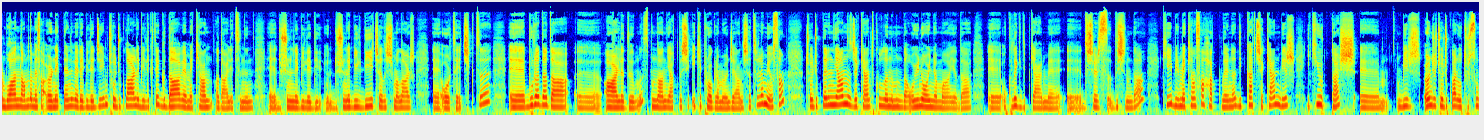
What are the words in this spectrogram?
Bu anlamda mesela örneklerini verebileceğim çocuklarla birlikte gıda ve mekan adaletinin e, düşünülebildiği, düşünülebildiği çalışmalar e, ortaya çıktı. E, burada da e, ağırladığımız bundan yaklaşık iki program önce yanlış hatırlamıyorsam çocukların yalnızca kent kullanımında oyun oynama ya da e, okula gidip gelme e, dışarısı dışında ki bir mekansal haklarına dikkat çeken bir iki yurttaş e, bir önce çocuklar otursun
